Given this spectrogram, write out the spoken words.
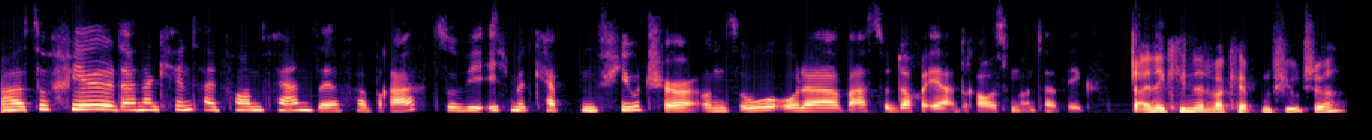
Hast du viel deiner Kindheit vorm Fernseher verbracht, so wie ich mit Captain Future und so, oder warst du doch eher draußen unterwegs? Deine Kindheit war Captain Future?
